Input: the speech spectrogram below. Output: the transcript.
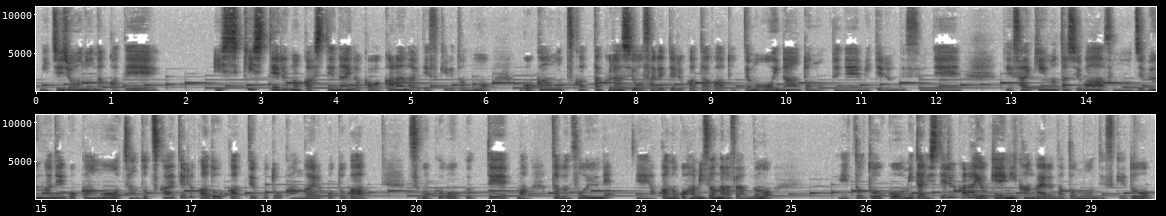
日常の中で意識してるのかしてないのかわからないですけれども五感を使った暮らしをされてる方がとっても多いなと思ってね見てるんですよね。で最近私はその自分がね五感をちゃんと使えてるかどうかっていうことを考えることがすごく多くってまあ多分そういうね、えー、他のごはみそなーさんの、えーと投稿を見たりしてるから余計に考えるんだと思うんですけど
